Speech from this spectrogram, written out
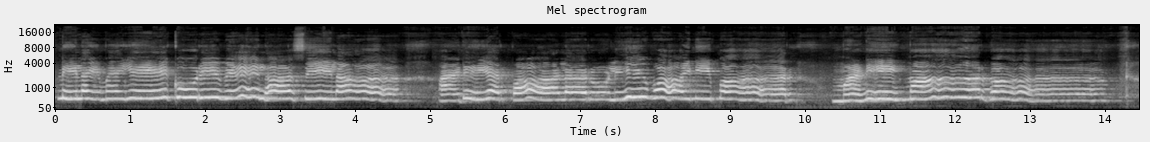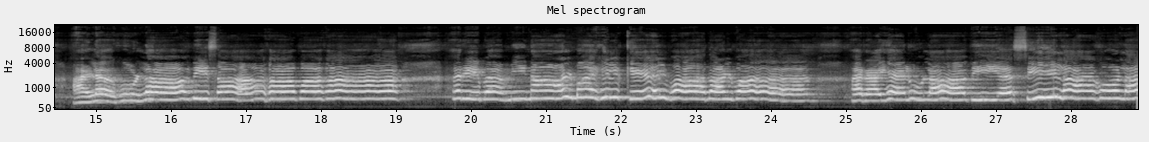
நிலைமையே குறிவேலா சீலா. அடியற் பாலருளிவாய் நிபார் மணி மார்பா அழகுலா விசாகவகா அறிவமினாள் மகிழ் கேள்வாதாழ்வார் அரையலுளாவிய சீலாகோலா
